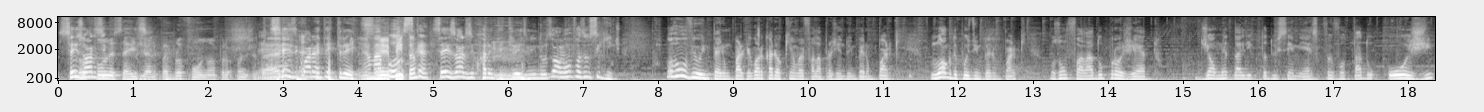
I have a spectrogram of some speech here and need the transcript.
6 horas profundo e... essa região foi profundo, uma profundidade. É. 6 e 43 É uma busca. 6 horas e 43 minutos. Ó, vamos fazer o seguinte. Nós vamos ouvir o Imperium Park. Agora o Carioquinha vai falar pra gente do Imperium Park. Logo depois do Imperium Park, nós vamos falar do projeto de aumento da alíquota do ICMS que foi votado hoje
